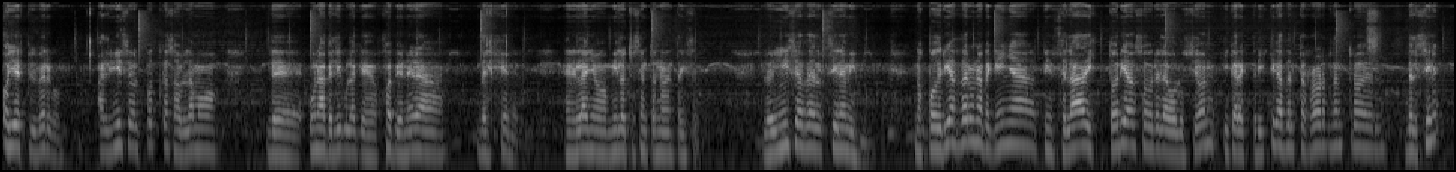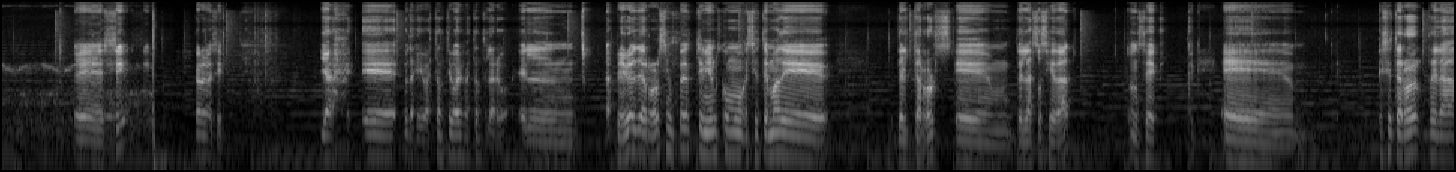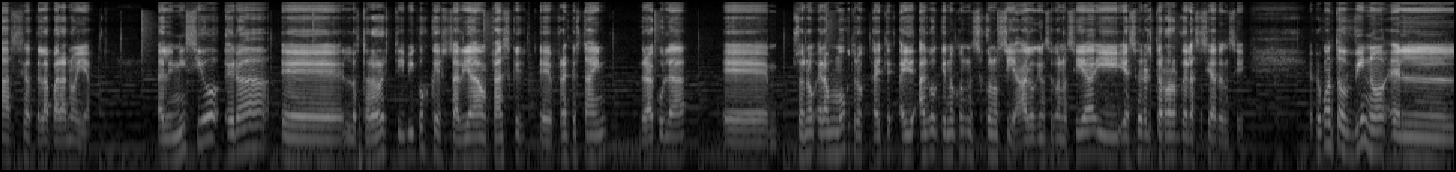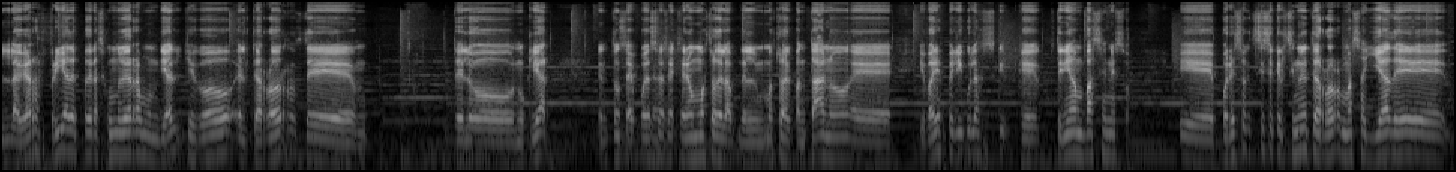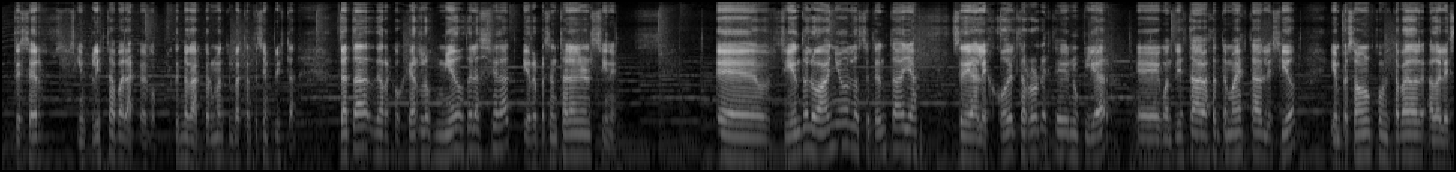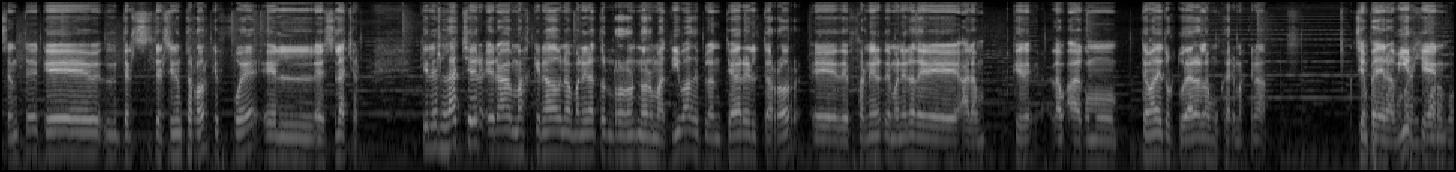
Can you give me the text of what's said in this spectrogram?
Oye, Spielberg, al inicio del podcast hablamos de una película que fue pionera del género en el año 1896, los inicios del cine mismo. ¿Nos podrías dar una pequeña pincelada de historia sobre la evolución y características del terror dentro del, cine? Eh, sí, claro que sí. Ya, eh, puta, que bastante igual, es bastante largo. El, las películas de terror siempre tenían como ese tema de del terror eh, de la sociedad. Entonces, eh, ese terror de la, de la paranoia. Al inicio era eh, los terrores típicos que salían eh, Frankenstein, Drácula, eh, son, eran monstruos, hay, algo que no, se conocía, algo que no se conocía y eso era el terror de la sociedad en sí. Después cuando vino la Guerra Fría, después de la Segunda Guerra Mundial, llegó el terror de, de lo nuclear entonces puede ser, un monstruo del monstruo del pantano eh, y varias películas que, tenían base en eso. Eh, por eso se dice que el cine de terror, más allá de, ser simplista para que actualmente es bastante simplista, trata de recoger los miedos de la sociedad y representarla en el cine. Eh, siguiendo los años, los 70 ya se alejó del terror este nuclear, cuando ya estaba bastante más establecido y empezamos con la etapa adolescente que del, cine de terror que fue el, slasher. Que el slasher era más que nada una manera normativa de plantear el terror eh, de, de manera de a la, que como tema de torturar a la mujer más que nada siempre era virgen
